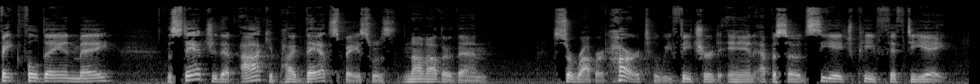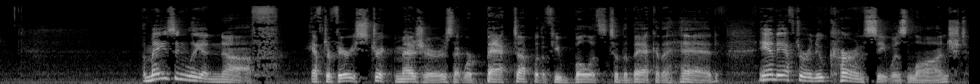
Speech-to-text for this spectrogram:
fateful day in May, the statue that occupied that space was none other than Sir Robert Hart, who we featured in episode CHP 58. Amazingly enough, after very strict measures that were backed up with a few bullets to the back of the head, and after a new currency was launched,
